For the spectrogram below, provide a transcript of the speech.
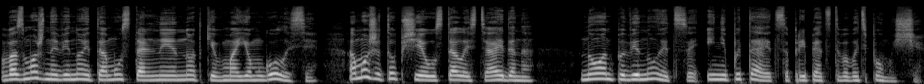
Возможно, виной тому стальные нотки в моем голосе, а может, общая усталость Айдена, но он повинуется и не пытается препятствовать помощи.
